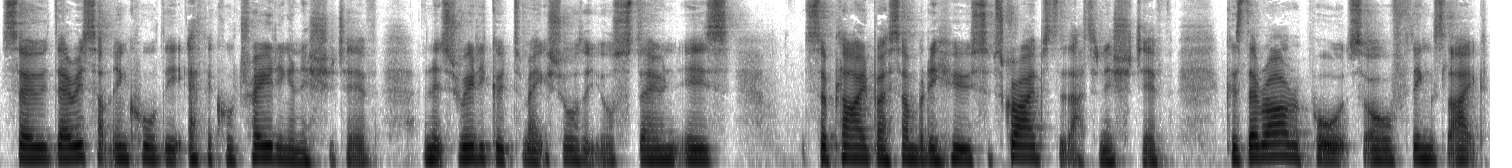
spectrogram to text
So there is something called the Ethical Trading Initiative, and it's really good to make sure that your stone is supplied by somebody who subscribes to that initiative, because there are reports of things like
